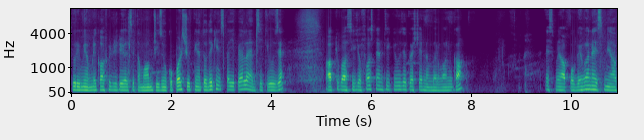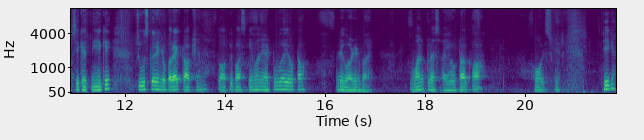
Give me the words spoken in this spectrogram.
थ्योरी में हमने काफ़ी डिटेल से तमाम चीज़ों को पढ़ चुके हैं। तो देखें इसका ये पहला एम है। आपके पास ये जो फ़र्स्ट एम है क्वेश्चन नंबर वन का इसमें आपको गिवन है, इसमें आपसे कहती हैं कि चूज़ करें जो करेक्ट ऑप्शन है। तो आपके पास गिवन है two iota divided by one plus iota का होल स्क्वेयर ठीक है?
